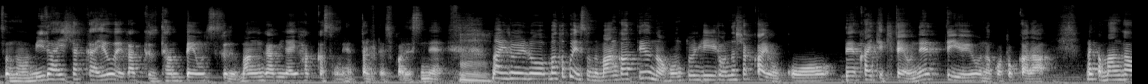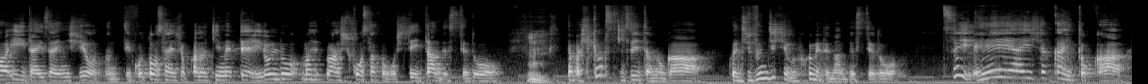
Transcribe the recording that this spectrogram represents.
その未来社会を描く短編を作る漫画未来ハッカソンをやったりとかですね、うん、まあいろいろ、まあ、特にその漫画っていうのは本当にいろんな社会をこう、ね、描いてきたよねっていうようなことからなんか漫画はいい題材にしようなんていうことを最初から決めていろいろ、まあ、試行錯誤していたんですけど、うん、やっぱ一つ気づいたのがこれ自分自身も含めてなんですけどつい AI 社会とか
